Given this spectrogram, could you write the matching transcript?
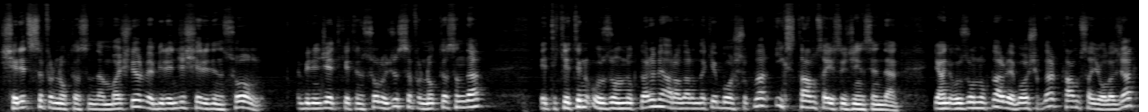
Şerit sıfır noktasından başlıyor ve birinci şeridin sol, birinci etiketin sol ucu sıfır noktasında etiketin uzunlukları ve aralarındaki boşluklar x tam sayısı cinsinden. Yani uzunluklar ve boşluklar tam sayı olacak.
